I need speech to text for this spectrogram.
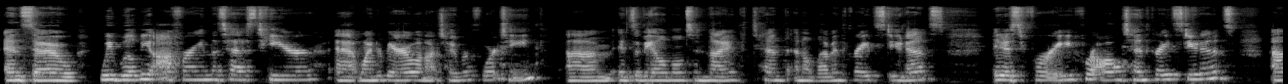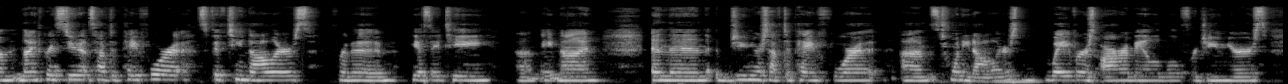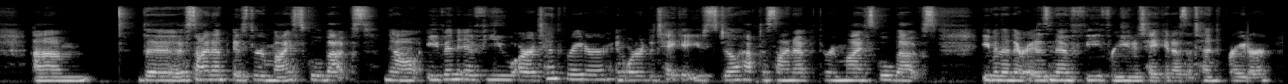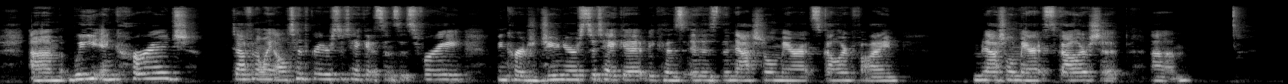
And so we will be offering the test here at Winder Barrow on October 14th. Um, it's available to 9th, 10th, and 11th grade students. It is free for all 10th grade students. Um, 9th grade students have to pay for it. It's $15 for the PSAT um, 8 9. And then juniors have to pay for it. Um, it's $20. Waivers are available for juniors. Um, the sign up is through My School Bucks. Now, even if you are a 10th grader, in order to take it, you still have to sign up through My School Bucks, even though there is no fee for you to take it as a 10th grader. Um, we encourage definitely all 10th graders to take it since it's free. We encourage juniors to take it because it is the National Merit Scholar Fine, National Merit Scholarship um,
